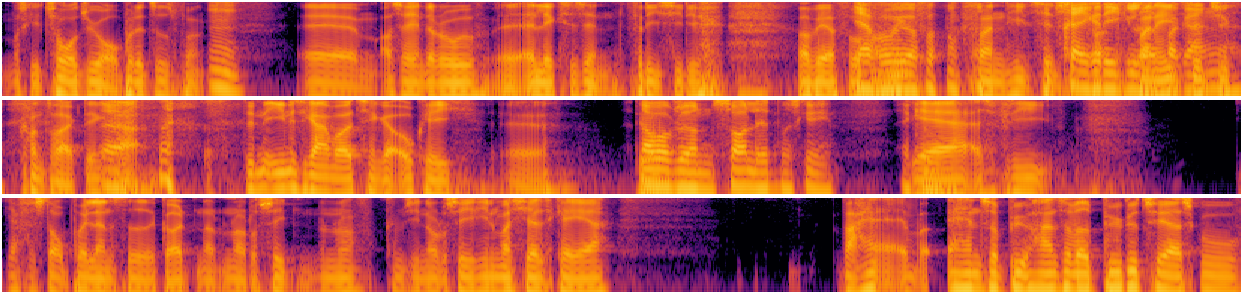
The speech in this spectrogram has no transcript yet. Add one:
måske 22 år på det tidspunkt. Mm. Øhm, og så henter du øh, Alexis ind, fordi City var ved at få Ja, ham, for, ikke? for, for en helt sindssyg, trækker de ikke for en helt sindssyg kontrakt. Ikke? Ja. Ja. Det er den eneste gang, hvor jeg tænker, okay. Øh, der var blevet så let måske. Ja, altså fordi jeg forstår på et eller andet sted godt, når, når du ser, når, kan man sige, når du ser hele Martials karriere, var han, er han så by, har han så været bygget til at skulle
